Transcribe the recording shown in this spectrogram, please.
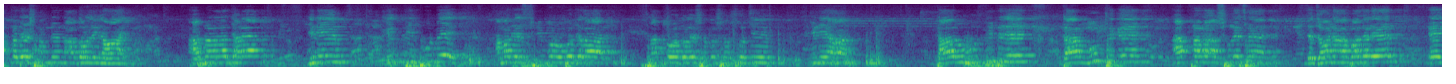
আপনাদের সামনে না ধরলেই নয়। আপনারা জানেন, যিনি একটি পূর্বে আমাদের শ্রীপুর উপজেলার ছাত্র দলের সদস্য সচিব, যিনি তার উপস্থিতিতে, তার মুখ থেকে আপনারা শুনেছেন যে জয়না বাজারের এই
